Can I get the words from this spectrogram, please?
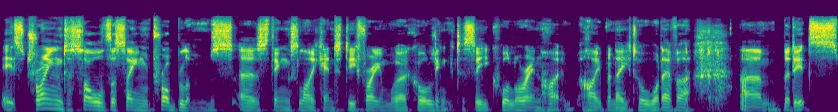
It's trying to solve the same problems as things like Entity Framework or LINQ to SQL or NHibernate or whatever, um, but it's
